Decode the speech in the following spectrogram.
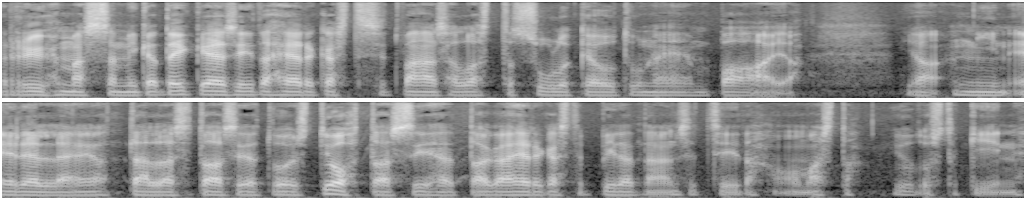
ryhmässä, mikä tekee siitä herkästi sit vähän sellaista sulkeutuneempaa ja, ja niin edelleen. Ja tällaiset asiat voisivat johtaa siihen, että aika herkästi pidetään sit siitä omasta jutusta kiinni.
